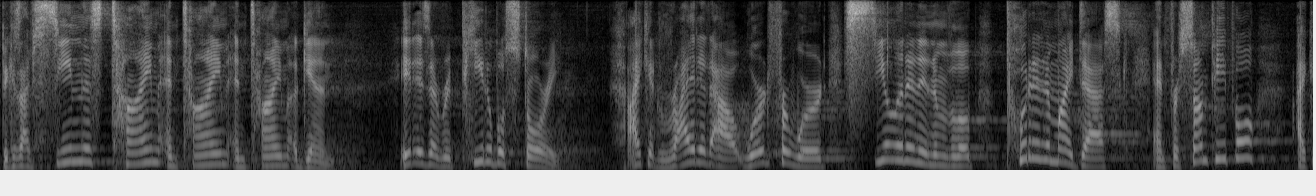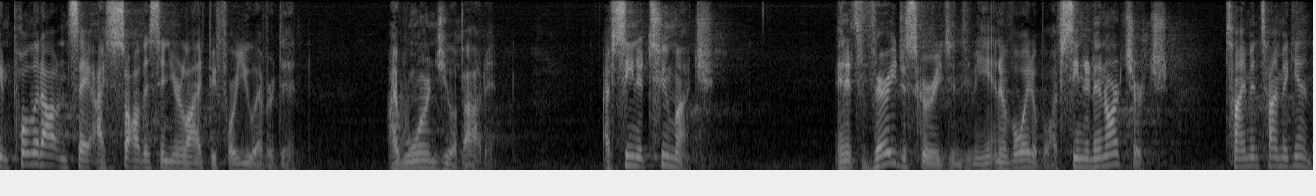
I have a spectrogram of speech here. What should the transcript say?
Because I've seen this time and time and time again. It is a repeatable story. I could write it out word for word, seal it in an envelope, put it in my desk, and for some people, I can pull it out and say, I saw this in your life before you ever did. I warned you about it. I've seen it too much. And it's very discouraging to me and avoidable. I've seen it in our church time and time again.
